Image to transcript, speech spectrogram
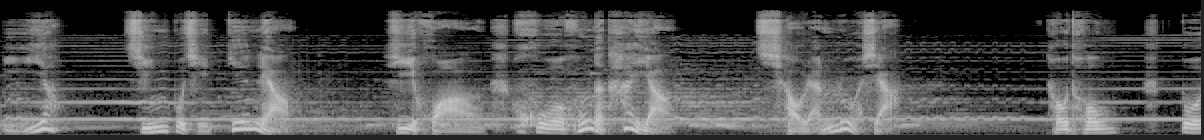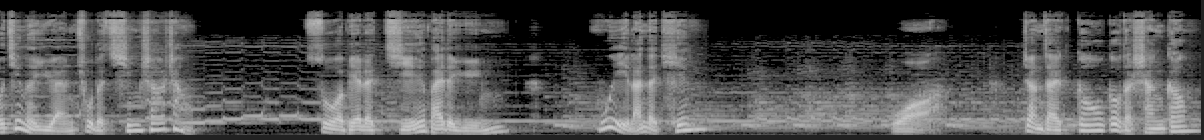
一样，经不起掂量。一晃，火红的太阳悄然落下，偷偷躲进了远处的青纱帐。作别了洁白的云，蔚蓝的天。我站在高高的山岗，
